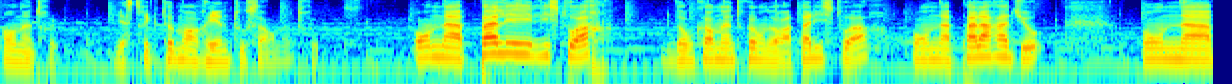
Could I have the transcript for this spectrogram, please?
en intrus. Il n'y a strictement rien de tout ça en intrus. On n'a pas l'histoire, donc en intro, on n'aura pas l'histoire, on n'a pas la radio, on n'a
